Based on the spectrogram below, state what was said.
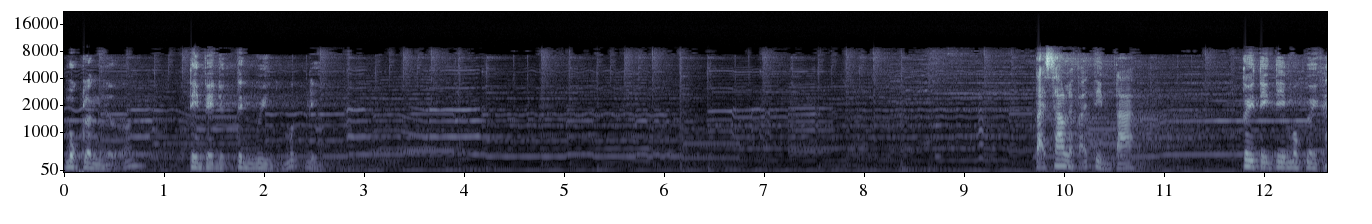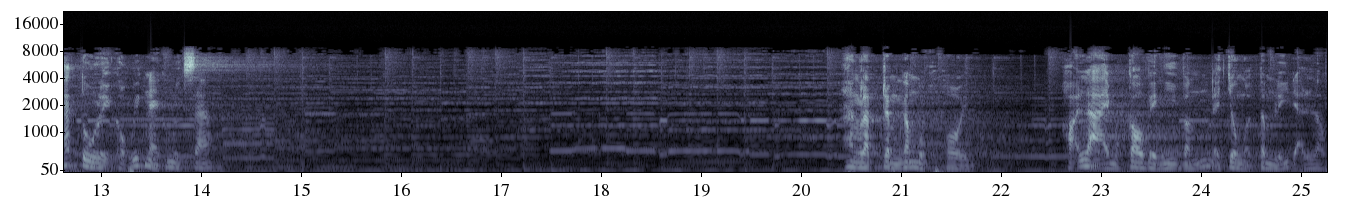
Một lần nữa Tìm về được tinh nguyên mất đi. Tại sao lại phải tìm ta? Tùy tiện tìm một người khác tu luyện khẩu quyết này không được sao? Hàng Lập trầm ngâm một hồi, Hỏi lại một câu về nghi vấn đã chôn ở tâm lý đã lâu.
